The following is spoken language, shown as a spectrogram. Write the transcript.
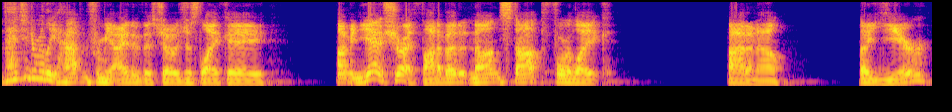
that didn't really happen for me either. This show is just like a, I mean, yeah, sure, I thought about it nonstop for like, I don't know, a year,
